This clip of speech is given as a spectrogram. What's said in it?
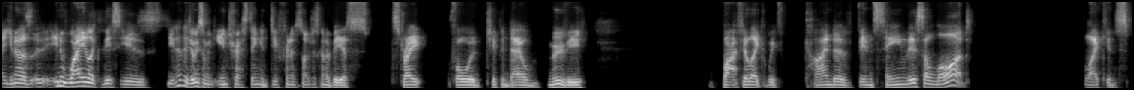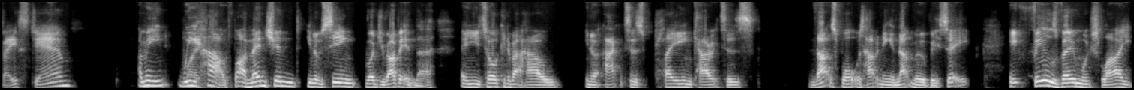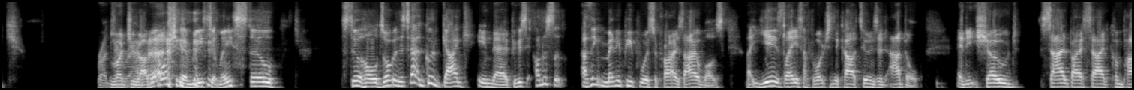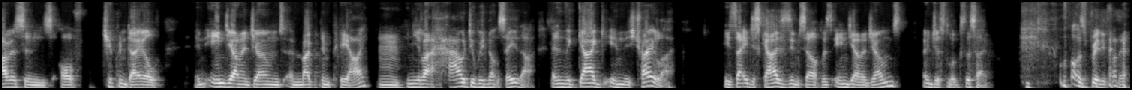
you know in a way like this is you know they're doing something interesting and different. It's not just going to be a straightforward Chip and Dale movie. But I feel like we've kind of been seeing this a lot, like in Space Jam. I mean, we like, have, but I mentioned, you know, seeing Roger Rabbit in there, and you're talking about how, you know, actors playing characters. That's what was happening in that movie. So it, it feels very much like Roger, Roger Rabbit. Rabbit. I watched it again recently. Still, still holds up, and there's that good gag in there because honestly, I think many people were surprised. I was like years later after watching the cartoon as an adult, and it showed side by side comparisons of Chip and Dale and Indiana Jones and Magnum PI, mm. and you're like, how do we not see that? And the gag in this trailer is that he disguises himself as Indiana Jones and just looks the same. that was pretty funny.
